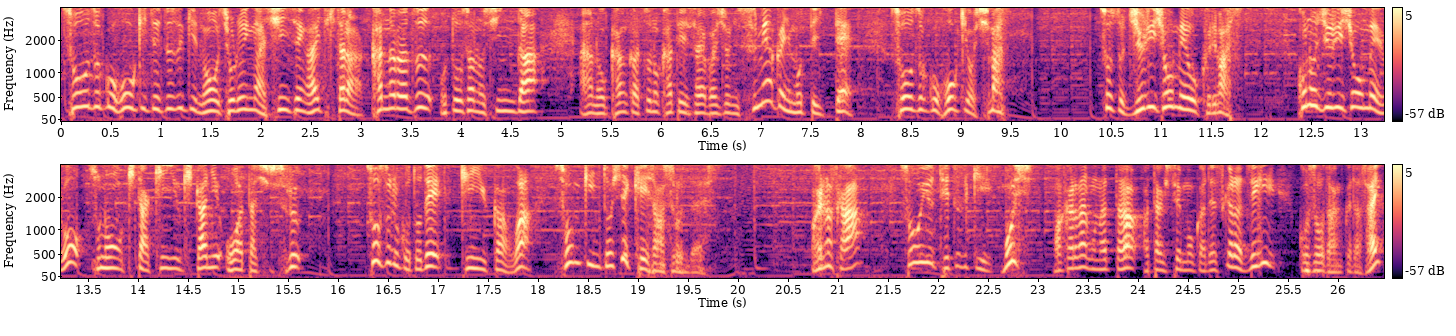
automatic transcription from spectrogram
相続放棄手続きの書類が申請が入ってきたら必ずお父さんの死んだあの管轄の家庭裁判所に速やかに持って行って相続放棄をします。そうすると受理証明をくれます。この受理証明をその来た金融機関にお渡しする。そうすることで金融機関は損金として計算するんです。わかりますか？そういう手続きもしわからなくなったら私専門家ですからぜひご相談ください。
